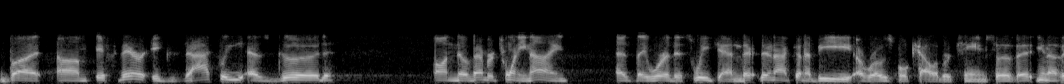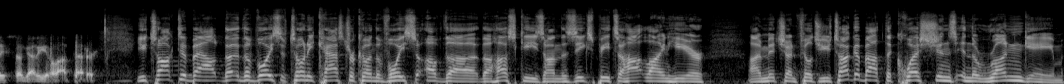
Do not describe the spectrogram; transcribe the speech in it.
but um, if they're exactly as good on November 29th as they were this weekend, they're, they're not going to be a Rose Bowl caliber team. So that you know they still got to get a lot better. You talked about the, the voice of Tony Castricone, the voice of the the Huskies on the Zeke's Pizza Hotline here on Mitch Unfiltered. You talk about the questions in the run game.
